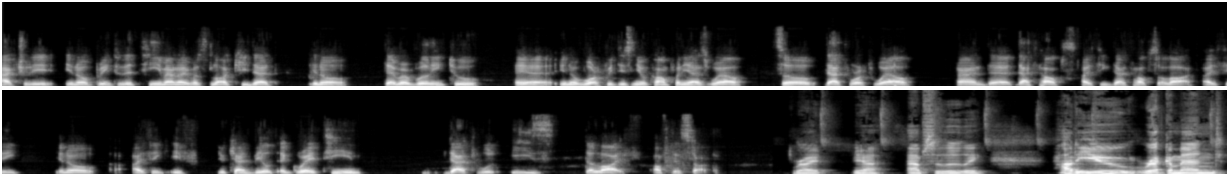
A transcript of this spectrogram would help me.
actually you know bring to the team and I was lucky that you know they were willing to uh, you know work with this new company as well. So that worked well and uh, that helps. I think that helps a lot. I think you know i think if you can build a great team that will ease the life of the startup. Right. Yeah absolutely. How do you recommend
